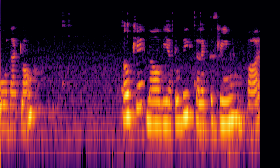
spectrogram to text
go that long okay now we have to be select the stream bar.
